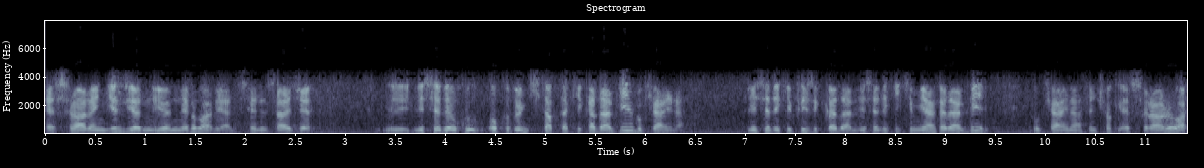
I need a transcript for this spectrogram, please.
esrarengiz yönleri var yani. Senin sadece e, lisede oku, okuduğun kitaptaki kadar değil bu kainat. Lisedeki fizik kadar, lisedeki kimya kadar değil. Bu kainatın çok esrarı var.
